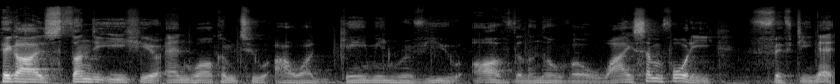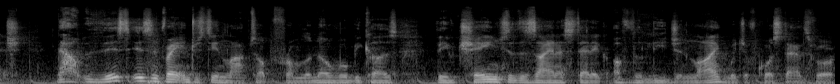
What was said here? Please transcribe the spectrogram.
Hey guys, Thunder E here, and welcome to our gaming review of the Lenovo Y740 15 inch. Now, this is a very interesting laptop from Lenovo because they've changed the design aesthetic of the Legion line, which of course stands for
